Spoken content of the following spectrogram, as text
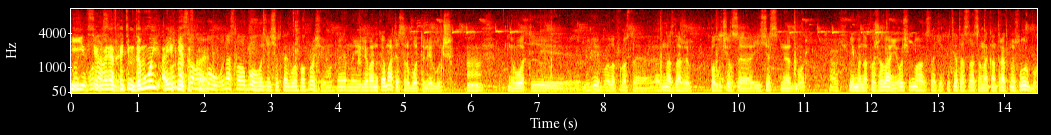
И у все говорят, нет. хотим домой, а У их не нас, слава отпускают. богу, у нас, слава богу, здесь вот как бы попроще. Вот, наверное, или банкоматы сработали лучше. Ага. Вот, и людей было просто... У нас даже получился естественный отбор. Хорошо. Именно по желанию. Очень много, кстати, хотят остаться на контрактную службу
